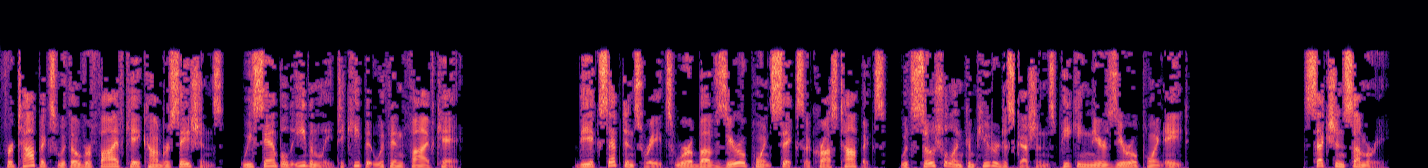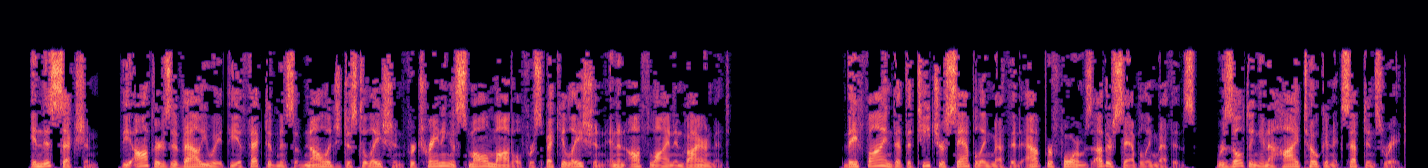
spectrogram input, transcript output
For topics with over 5K conversations, we sampled evenly to keep it within 5K. The acceptance rates were above 0.6 across topics, with social and computer discussions peaking near 0.8. Section Summary In this section, the authors evaluate the effectiveness of knowledge distillation for training a small model for speculation in an offline environment. They find that the teacher sampling method outperforms other sampling methods, resulting in a high token acceptance rate.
